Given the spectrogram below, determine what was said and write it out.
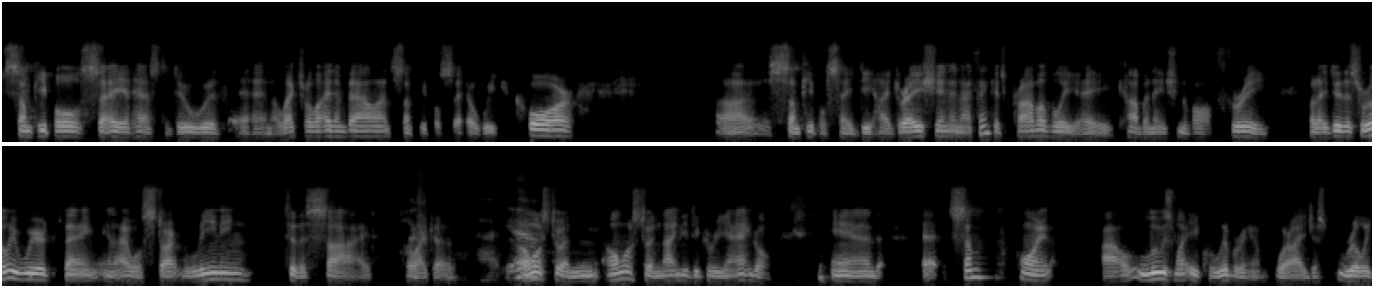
some people say it has to do with an electrolyte imbalance. Some people say a weak core. Uh, some people say dehydration, and I think it's probably a combination of all three. But I do this really weird thing, and I will start leaning to the side, Oh, like a. Yeah. almost to a almost to a 90 degree angle, and at some point I'll lose my equilibrium where I just really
